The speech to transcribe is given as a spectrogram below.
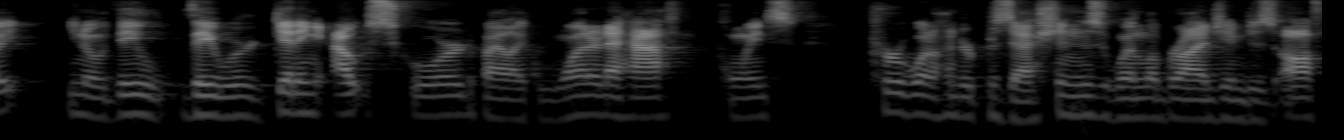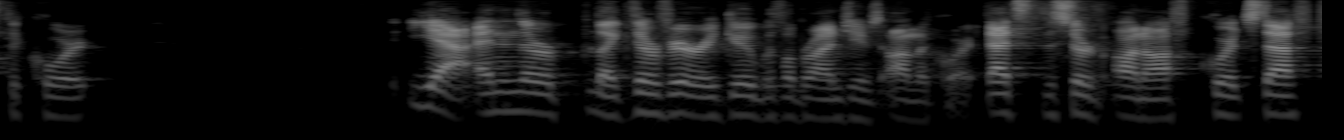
you know, they they were getting outscored by like one and a half points per 100 possessions when LeBron James is off the court. Yeah, and then they're like they're very good with LeBron James on the court. That's the sort of on-off court stuff.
